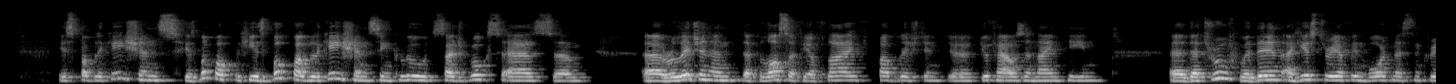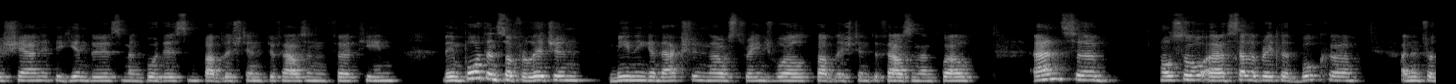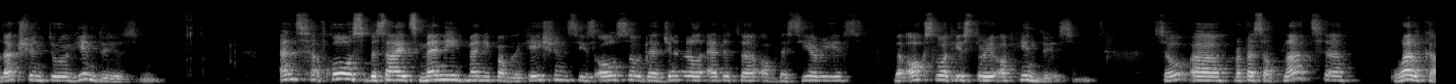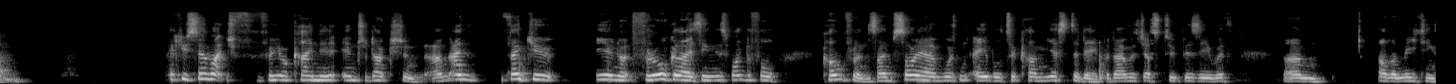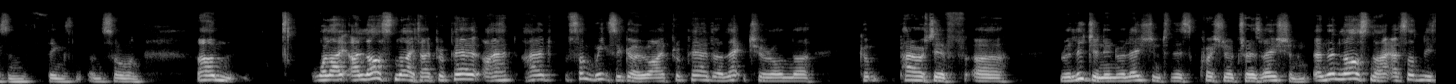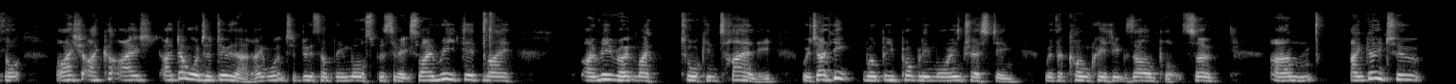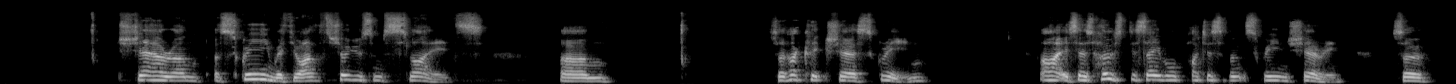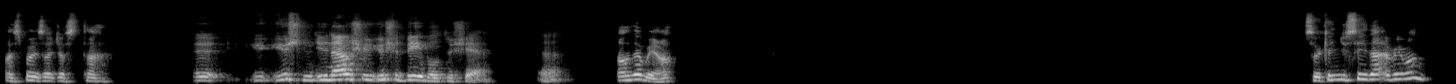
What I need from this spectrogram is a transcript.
His publications, his book, his book publications include such books as um, uh, Religion and the Philosophy of Life, published in uh, 2019, uh, The Truth Within, A History of Inwardness in Christianity, Hinduism, and Buddhism, published in 2013, The Importance of Religion, Meaning and Action in Our Strange World, published in 2012, and uh, also a celebrated book, uh, An Introduction to Hinduism. And of course, besides many, many publications, he's also the general editor of the series, The Oxford History of Hinduism. So, uh, Professor Platt, uh, welcome. Thank you so much for your kind introduction. Um, and thank you, Ian, for organizing this wonderful conference. I'm sorry I wasn't able to come yesterday, but I was just too busy with um, other meetings and things and so on. Um, well, I, I, last night I prepared. I had, I had, some weeks ago. I prepared a lecture on uh, comparative uh, religion in relation to this question of translation. And then last night I suddenly thought, oh, I, I, I, I don't want to do that. I want to do something more specific. So I redid my, I rewrote my talk entirely, which I think will be probably more interesting with a concrete example. So um, I'm going to share um, a screen with you. I'll show you some slides. Um, so if I click share screen, ah, it says host disabled participant screen sharing. So I suppose I just. Uh, uh, you, you, should you now should you should be able to share. Uh, oh, there we are. So can you see that, everyone?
